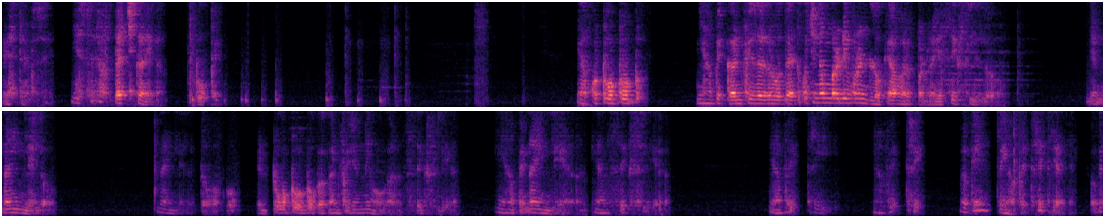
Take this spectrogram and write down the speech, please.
इस टाइप से, ये सिर्फ़ टच करेगा टू पे। आपको टू टू टू यहाँ पे कंफ्यूज अगर होता है तो कुछ नंबर डिफरेंट लो, क्या फ़र्क पड़ रहा है? सिक्स ले लो, या नाइन ले लो। नाइन ले लो तो आपको टू टू टू का कंफ्यूजन नहीं होगा सिक्स लिया। यहाँ पे नाइन लिया, यहाँ सिक्स लिया, यहाँ पे थ्री यहाँ पे थ्री ओके तो यहाँ पे थ्री थ्री आ जाएगी ओके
